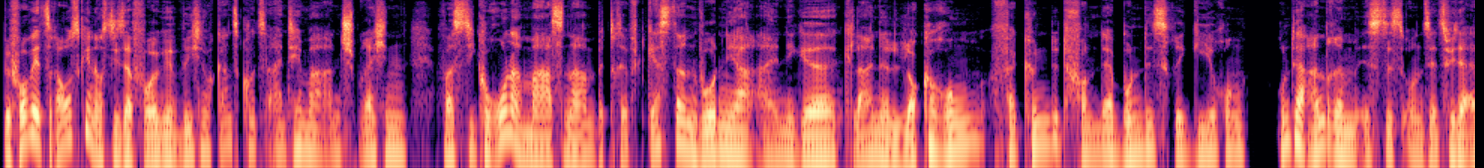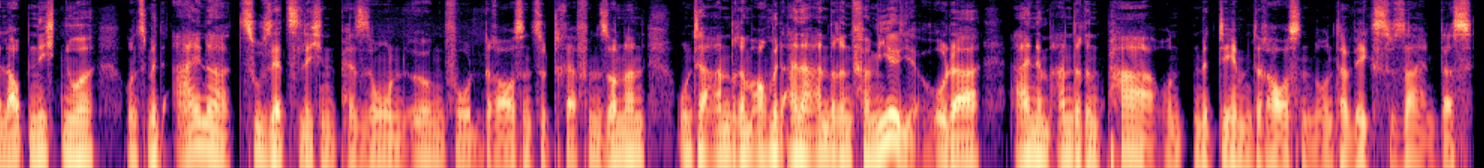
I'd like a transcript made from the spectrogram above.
Bevor wir jetzt rausgehen aus dieser Folge, will ich noch ganz kurz ein Thema ansprechen, was die Corona-Maßnahmen betrifft. Gestern wurden ja einige kleine Lockerungen verkündet von der Bundesregierung. Unter anderem ist es uns jetzt wieder erlaubt, nicht nur uns mit einer zusätzlichen Person irgendwo draußen zu treffen, sondern unter anderem auch mit einer anderen Familie oder einem anderen Paar und mit dem draußen unterwegs zu sein. Das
